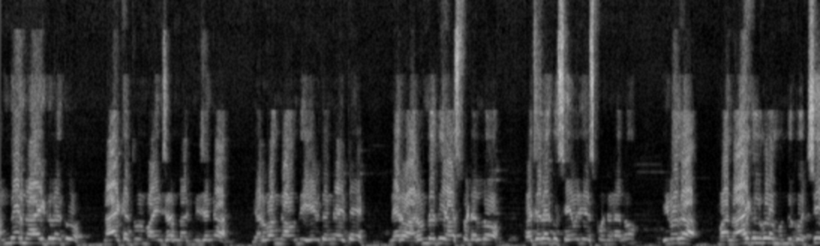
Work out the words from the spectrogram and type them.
అందరు నాయకులకు నాయకత్వం వహించడం నాకు నిజంగా గర్వంగా ఉంది. ఏ విధంగా అయితే నేను అరుంధతి హాస్పిటల్లో ప్రజలకు సేవ చేసుకుంటున్నాను ఇవాళ మా నాయకులు కూడా ముందుకు వచ్చి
